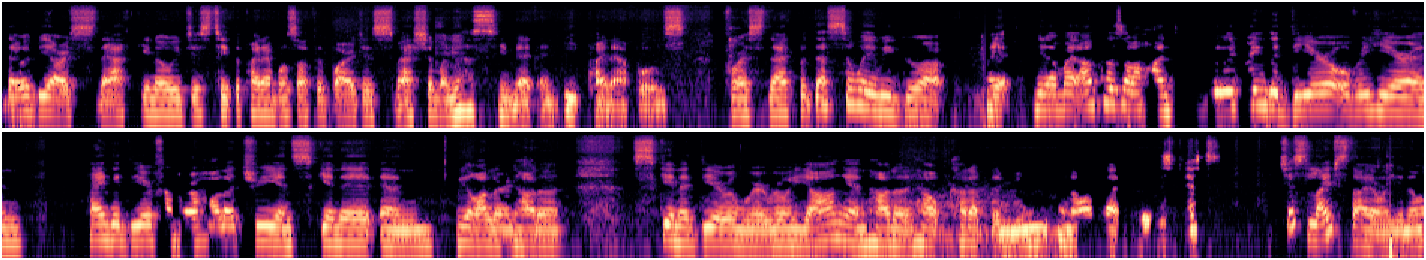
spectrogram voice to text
that would be our snack. You know, we just take the pineapples off the barge and smash them on the cement and eat pineapples for a snack. But that's the way we grew up. You know, my uncles all hunted. They would bring the deer over here and hang the deer from our holla tree and skin it. And we all learned how to skin a deer when we were real young and how to help cut up the meat and all that. It was just, just lifestyle, you know,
